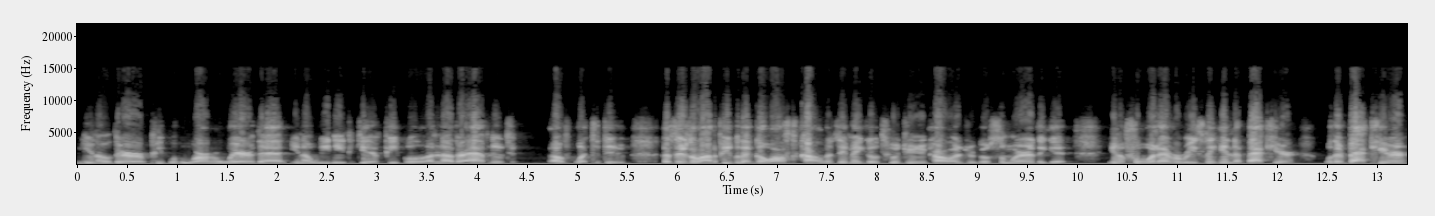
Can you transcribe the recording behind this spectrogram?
you know, there are people who are aware that, you know, we need to give people another avenue to, of what to do. Because there's a lot of people that go off to college. They may go to a junior college or go somewhere. They get, you know, for whatever reason, they end up back here. Well, they're back here.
